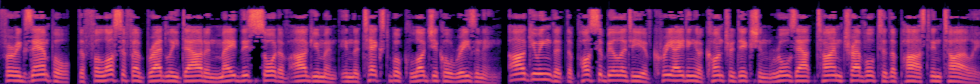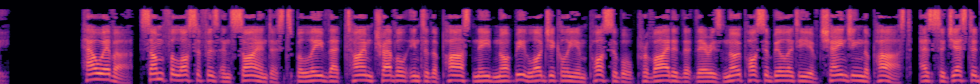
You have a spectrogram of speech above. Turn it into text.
For example, the philosopher Bradley Dowden made this sort of argument in the textbook Logical Reasoning, arguing that the possibility of creating a contradiction rules out time travel to the past entirely. However, some philosophers and scientists believe that time travel into the past need not be logically impossible provided that there is no possibility of changing the past, as suggested,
